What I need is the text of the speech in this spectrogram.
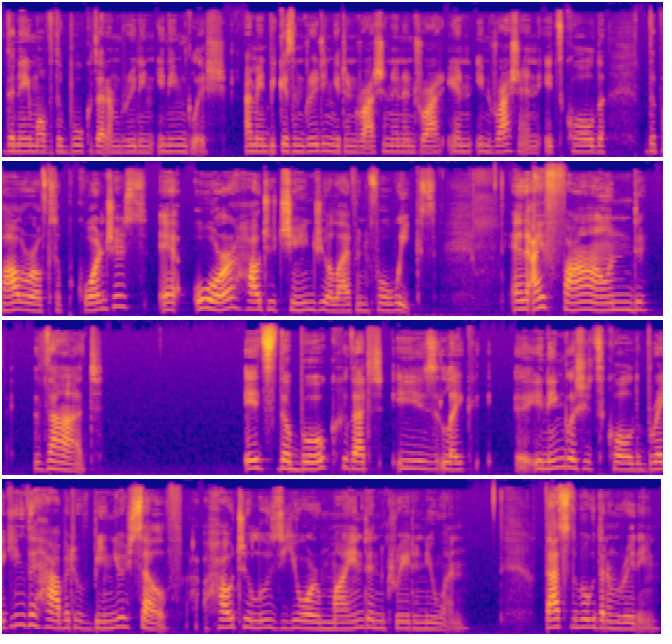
the name of the book that I'm reading in English. I mean, because I'm reading it in Russian, and in, in, in Russian, it's called The Power of Subconscious uh, or How to Change Your Life in Four Weeks. And I found that it's the book that is like in English, it's called Breaking the Habit of Being Yourself How to Lose Your Mind and Create a New One. That's the book that I'm reading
